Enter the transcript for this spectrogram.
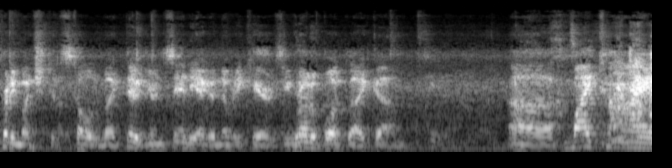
pretty much just told him, like, dude, you're in San Diego, nobody cares. He Yeah. wrote a book like um, uh, My Time.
